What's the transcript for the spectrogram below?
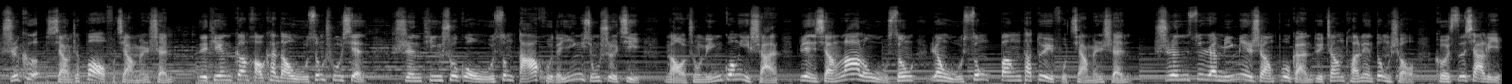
时刻想着报复蒋门神。那天刚好看到武松出现，施恩听说过武松打虎的英雄事迹，脑中灵光一闪，便想拉拢武松，让武松帮他对付蒋门神。施恩虽然明面上不敢对张团练动手，可私下里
